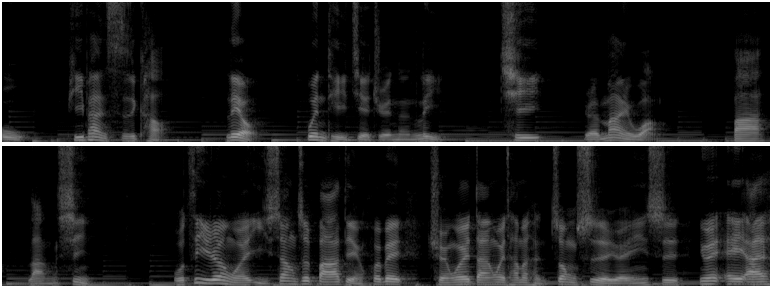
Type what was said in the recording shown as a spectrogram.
五、批判思考；六、问题解决能力；七、人脉网；八、狼性。我自己认为，以上这八点会被权威单位他们很重视的原因，是因为 AI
